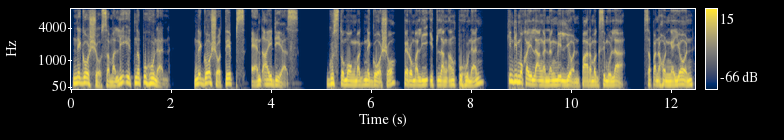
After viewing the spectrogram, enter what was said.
Negosyo sa maliit na puhunan. Negosyo tips and ideas. Gusto mong magnegosyo pero maliit lang ang puhunan? Hindi mo kailangan ng milyon para magsimula. Sa panahon ngayon,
